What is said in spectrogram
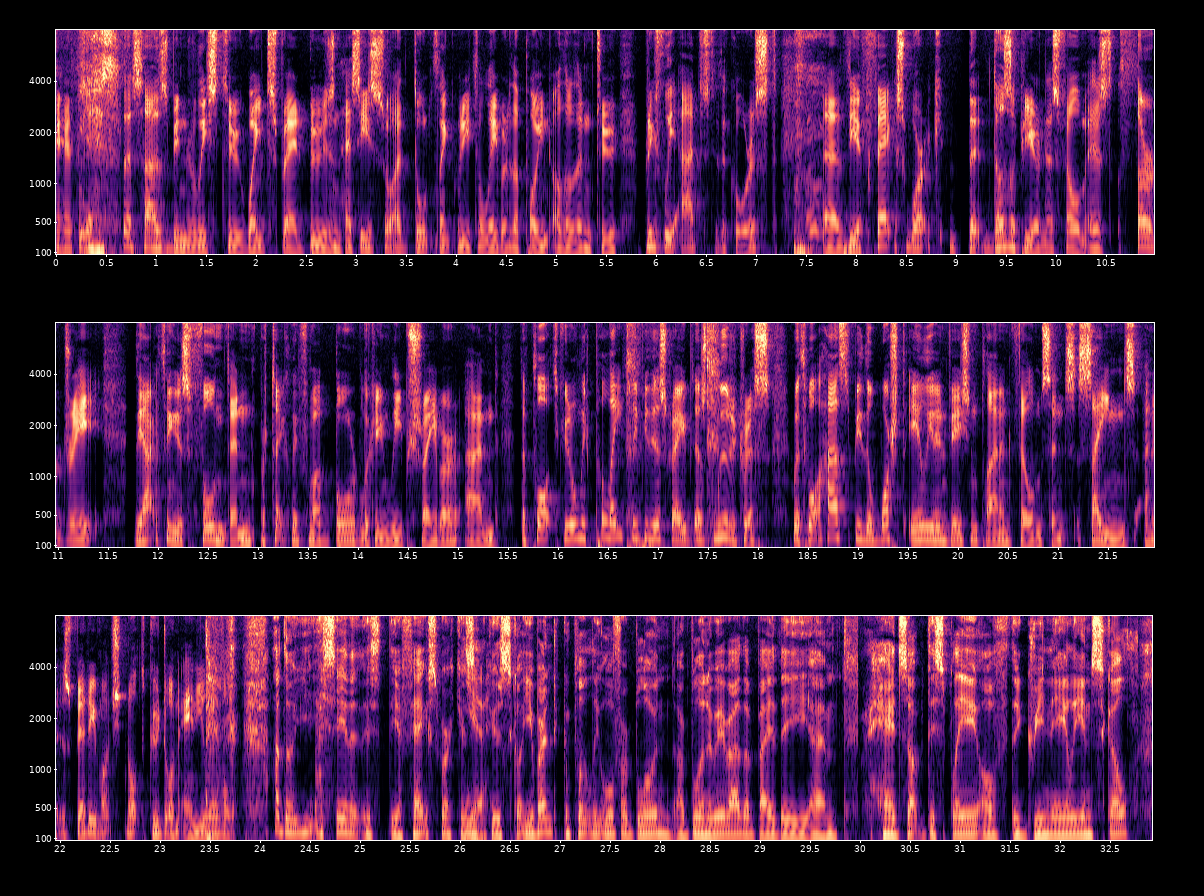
Yeah. Yes. This has been released to widespread boos and hisses, so I don't think we need to labour the point other than to briefly add to the chorus. Uh, the effects work that does appear in this film is third rate. The acting is phoned in, particularly from a bored looking Liev Schreiber, and the plot could only politely be described as ludicrous, with what has to be the worst alien invasion plan in film since Signs, and it's very much not good on any level. I don't. You, you say that this, the effects work isn't Yeah. good, Scott. You weren't completely overblown or blown away rather by the um, heads-up display of the green alien skull.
